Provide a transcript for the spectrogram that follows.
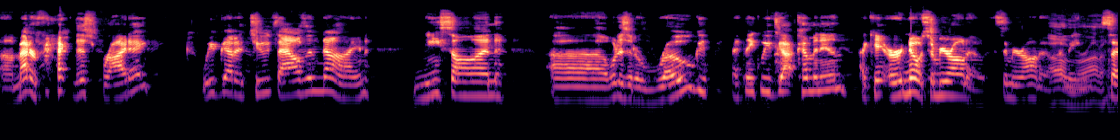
Uh, matter of fact this friday we've got a 2009 nissan uh, what is it a rogue i think we've got coming in? I can't or no it's a murano it's a murano. Oh, i mean Murano. so,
